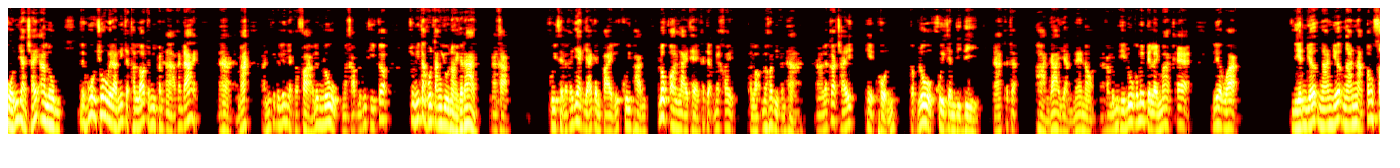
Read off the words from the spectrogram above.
ผลอย่าใช้อารมณ์ ในห่วงช่วงเวลานี้จะทะเลาะจะมีปัญหากันได้อ่าเห็นไหมอันนี้ก็เป็นเรื่องอยากจะฝากเรื่องลูกนะครับ หรือบางทีก็ช่วงนี้ต่างคนต่างอยู่หน่อยก็ได้นะครับ คุยเสร็จแล้วก็แยกย้ายกันไป หรือคุยผ่านโลกออนไลน์แทนก็จะไม่ค่อยทะเลาะไม่ค่อยมีปัญหาอ่าแล้วก็ใช้เหตุผลกับลูกคุยกันดีๆนะก็จะผ่านได้อย่างแน่นอนนะครับหรือบางทีลูกก็ไม่เป็นไรมากแค่ เรียกว่า เรียนเยอะงานเยอะงานหนักต้องส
